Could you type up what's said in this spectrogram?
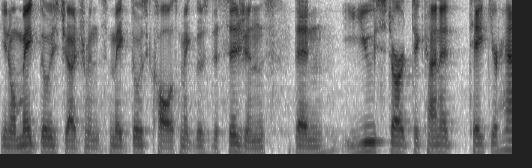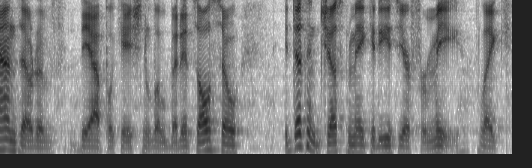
you know make those judgments make those calls make those decisions then you start to kind of take your hands out of the application a little bit it's also it doesn't just make it easier for me like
